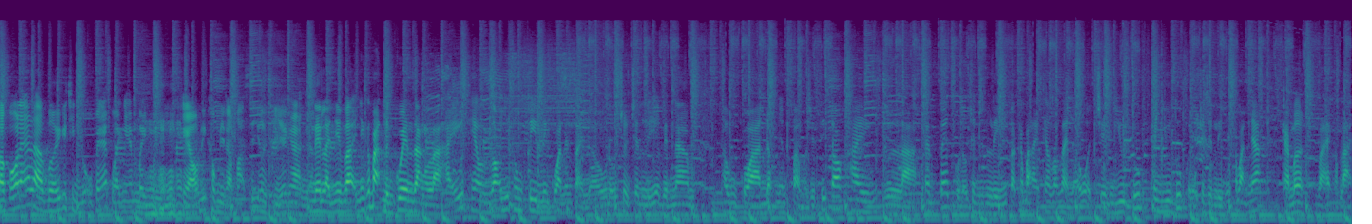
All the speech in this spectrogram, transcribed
Và có lẽ là với cái trình độ vẽ của anh em mình khéo đi không đi làm họa sĩ hơi phí anh An nhỉ? nên là như vậy. Nhưng các bạn đừng quên rằng là hãy theo dõi những thông tin liên quan đến giải đấu đấu trường chân lý ở Việt Nam thông qua động nhân phẩm ở trên TikTok hay là fanpage của đấu trường chân lý. Và các bạn hãy theo dõi giải đấu ở trên YouTube kênh YouTube của đấu trường chân lý nhé các bạn nhé. Cảm ơn và hẹn gặp lại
